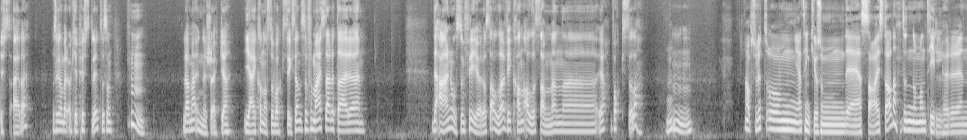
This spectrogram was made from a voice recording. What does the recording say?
Jøss, er jeg det? Og så kan jeg bare ok, puste litt, og sånn Hm, la meg undersøke. Jeg kan også vokse, ikke sant. Så for meg så er dette her eh, Det er noe som frigjør oss alle. Vi kan alle sammen eh, ja, vokse, da. Absolutt. Og jeg tenker jo som det jeg sa i stad, at Når man tilhører en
